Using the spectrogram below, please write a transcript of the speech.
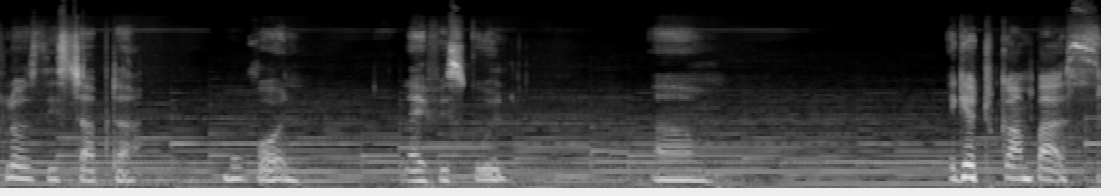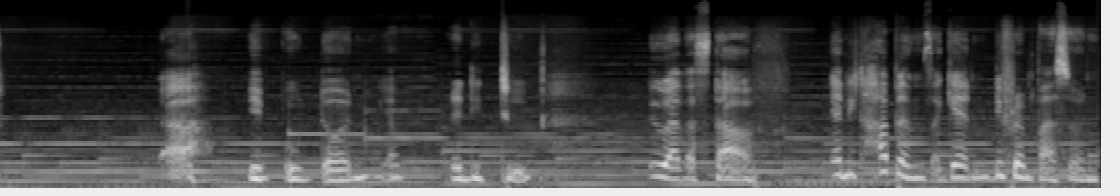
close this chapter move on. Life is good. Um i get to campus. Ah people done we're ready to do other stuff. And it happens again different person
